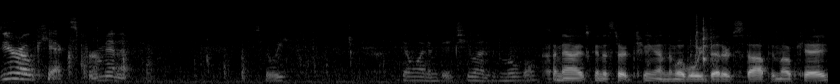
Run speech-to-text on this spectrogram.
Zero kicks per minute. So we don't want him to chew on his mobile. And now he's going to start chewing on the mobile. We better stop him, okay?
